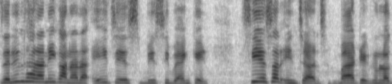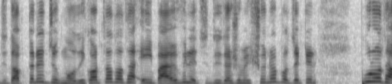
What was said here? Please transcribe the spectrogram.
জেনিল ধারানি, কানাডা এইচএসবিসি ব্যাংকের সিএসআর ইনচার্জ। বায়োটেকনোলজি দপ্তরের যুগ্ম অধিকর্তা তথা এই বায়োভিলেজ দুই দশমিক শূন্য প্রজেক্টের পুরোধা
